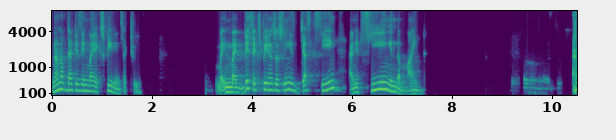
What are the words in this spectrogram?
none of that is in my experience actually. In my this experience of seeing is just seeing, and it's seeing in the mind.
